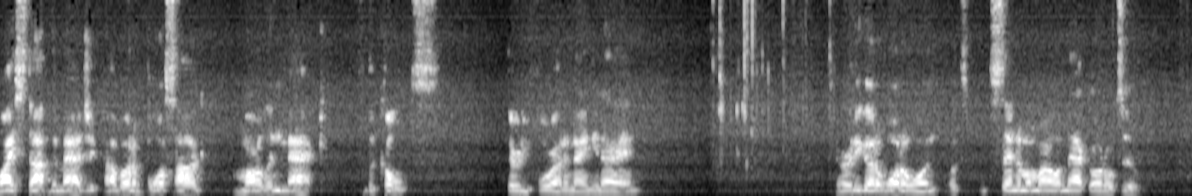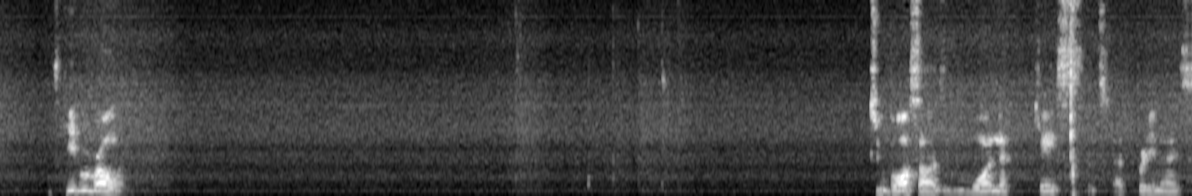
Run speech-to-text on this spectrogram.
why stop the magic? How about a boss hog, Marlon Mack for the Colts? 34 out of 99. Already got a 101. Let's, let's send him a Marlon Mack auto too. Let's keep him rolling. Two boss hogs in one case. That's, that's pretty nice.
